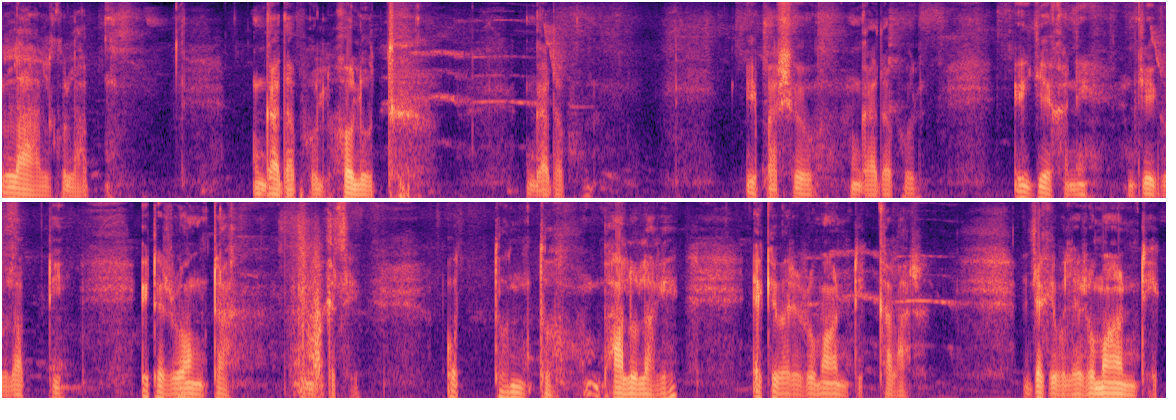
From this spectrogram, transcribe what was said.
লাল গোলাপ, গাঁদা ফুল, হলুদ গাঁদা ফুল। এ পাশেও গাঁদা ফুল। এই যে এখানে যে গোলাপটি এটার রংটা আমার কাছে অত্যন্ত ভালো লাগে। একেবারে রোমান্টিক কালার, যাকে বলে রোমান্টিক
